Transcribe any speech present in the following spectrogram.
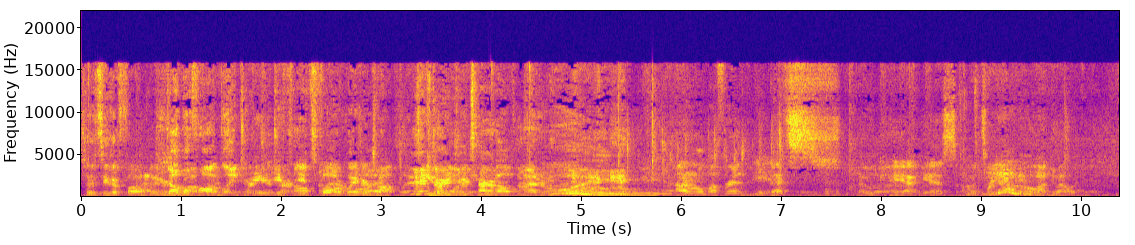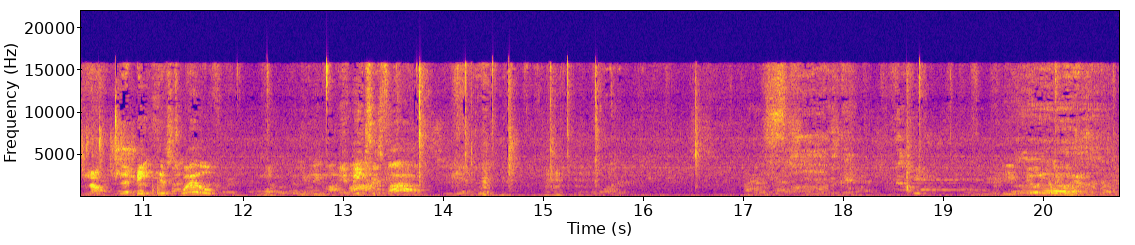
So it's either fog blade or Double droplet. fog blade turns your turn it's, off It's no matter fog blade or droplet. It Either turns one. your turn off no matter what. I roll my friend. That's okay, I guess. I'm gonna take out my duality. Not that beat his twelve. What? You mean my It beats his five. Do you feel your whatever, brother?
